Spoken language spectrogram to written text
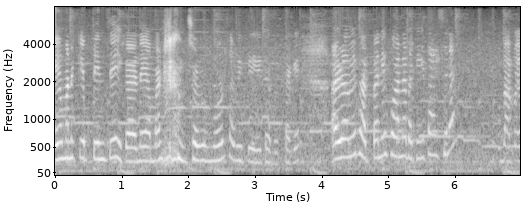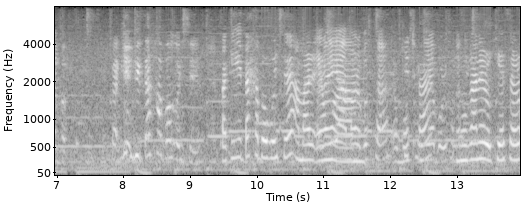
এই মানে কেপ্টেইন যে সেইকাৰণে আমাৰ ডান্সৰ ৰুমৰ চাবিটো এই হাতত থাকে। আৰু আমি ভাত পানী খোৱা নাই বাকীকেইটা আহিছে না? বাপে বাকী দুটা খাব গৈছে। বাকীকেইটা খাব গৈছে আমাৰ এওঁ অৱস্থা মোৰ কাৰণে ৰখি আছে আৰু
